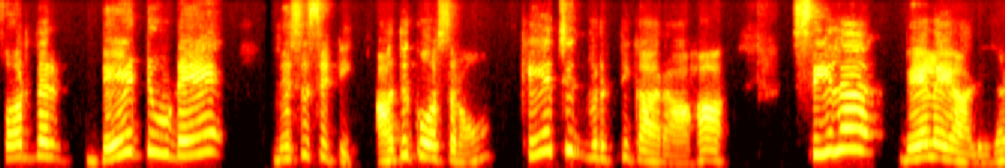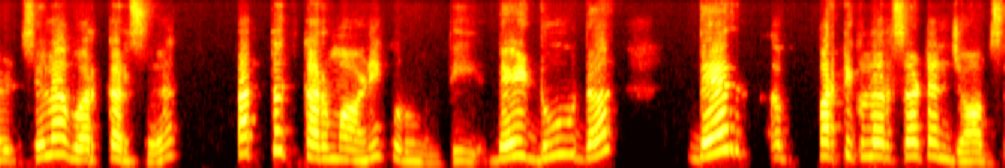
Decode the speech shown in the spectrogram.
for the day to day necessity அதுக்கோசரம் கேச்சித் விற்த்திகாராக சில வேலையாளிகள் சில ஒர்க்கர்ஸ் தத்தத் கர்மாணி குருமந்தி. They do the their particular certain jobs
